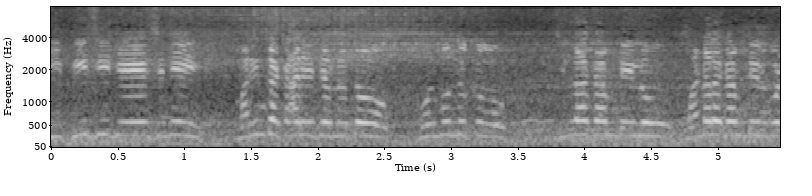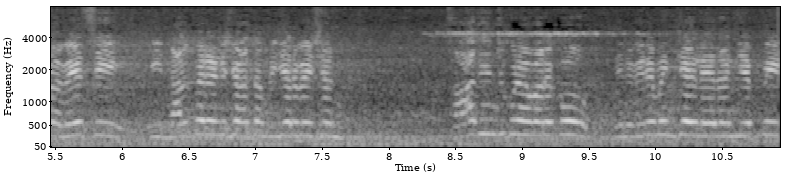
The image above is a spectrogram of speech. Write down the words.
ఈ బీసీ జేఏసీని మరింత కార్యాచరణతో ముందుకు జిల్లా కమిటీలు మండల కమిటీలు కూడా వేసి ఈ నలభై రెండు శాతం రిజర్వేషన్ సాధించుకునే వరకు నేను విరమించలేదని చెప్పి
